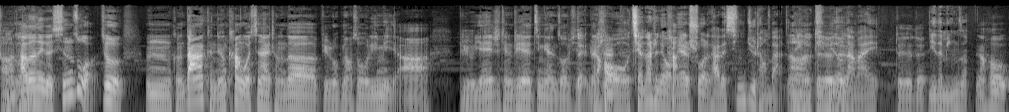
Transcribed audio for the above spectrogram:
啊，他的那个新作，就嗯，可能大家肯定看过新海诚的，比如《秒速五厘米》啊，比如《言叶之庭》这些经典作品。对，然后前段时间我们也说了他的新剧场版那个《啊对 Kimi 对 no 对对对对，你的名字，然后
